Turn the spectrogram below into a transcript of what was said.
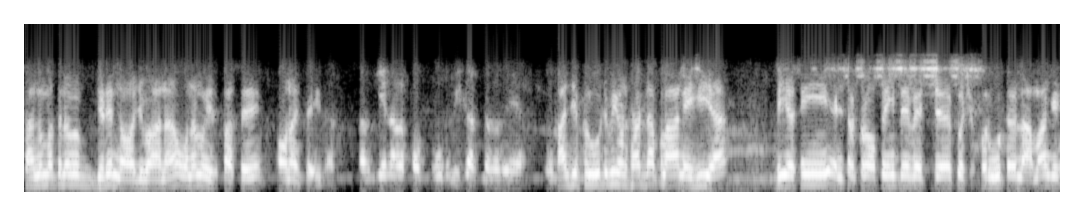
ਸਾਨੂੰ ਮਤਲਬ ਜਿਹੜੇ ਨੌਜਵਾਨ ਆ ਉਹਨਾਂ ਨੂੰ ਇਸ ਪਾਸੇ ਆਉਣਾ ਚਾਹੀਦਾ। ਸਬਜ਼ੀਆਂ ਨਾਲ ਆਪਾਂ ਫੂਡ ਵੀ ਕਰ ਸਕਦੇ ਆ। ਹਾਂਜੀ ਫਰੂਟ ਵੀ ਹੁਣ ਸਾਡਾ ਪਲਾਨ ਇਹੀ ਆ ਵੀ ਅਸੀਂ ਇੰਟਰਕ੍ਰੋਪਿੰਗ ਦੇ ਵਿੱਚ ਕੁਝ ਫਰੂਟ ਲਾਵਾਂਗੇ।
